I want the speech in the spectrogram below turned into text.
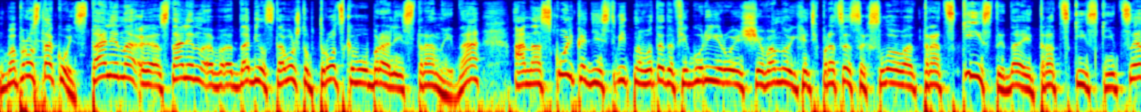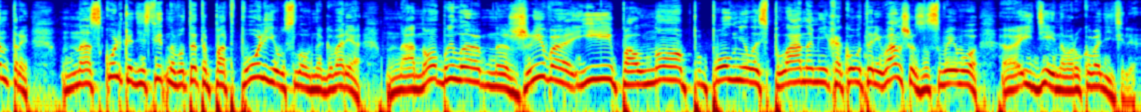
Вопрос такой, Сталина, э, Сталин добился того, чтобы Троцкого убрали из страны, да, а насколько действительно вот это фигурирующее во многих этих процессах слово троцкисты, да, и троцкистские центры, насколько действительно вот это подполье, условно говоря, оно было живо и полно, полнилось планами какого-то реванша за своего э, идейного руководителя?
